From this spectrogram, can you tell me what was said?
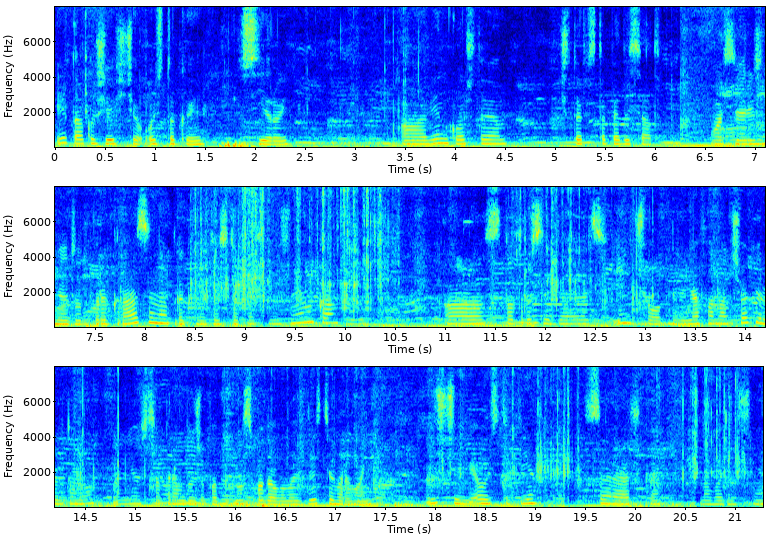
І також є ще ось такий сірий. А він коштує 450. Ось є різні тут прикраси, наприклад, ось така сніжинка. 139 і чокери. Я фанат чокерів, тому мені це прям дуже ну, сподобалось 200 гривень. І ще є ось такі сережки новорічні.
